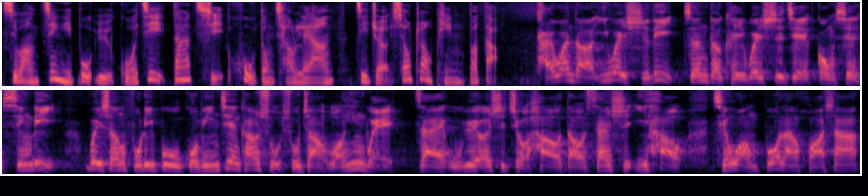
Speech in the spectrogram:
希望进一步与国际搭起互动桥梁。记者肖兆平报道：台湾的医卫实力真的可以为世界贡献心力。卫生福利部国民健康署署长王英伟。在五月二十九号到三十一号，前往波兰华沙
